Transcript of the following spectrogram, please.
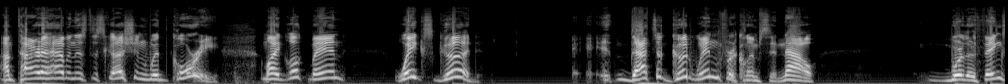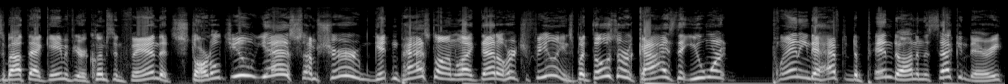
I'm tired of having this discussion with Corey. I'm like, look, man, Wake's good. That's a good win for Clemson. Now, were there things about that game, if you're a Clemson fan, that startled you? Yes, I'm sure getting passed on like that'll hurt your feelings. But those are guys that you weren't planning to have to depend on in the secondary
